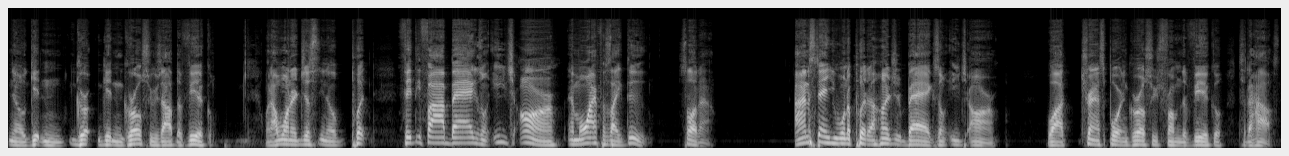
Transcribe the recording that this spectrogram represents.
you know getting gr- getting groceries out the vehicle. When I want to just you know put 55 bags on each arm, and my wife was like, "Dude, slow down. I understand you want to put 100 bags on each arm, while transporting groceries from the vehicle to the house.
